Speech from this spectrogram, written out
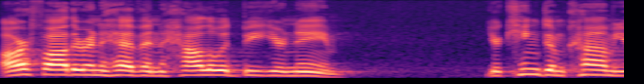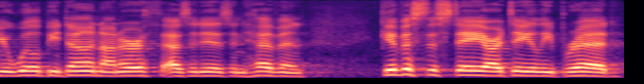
Our Father in heaven, hallowed be your name. Your kingdom come, your will be done on earth as it is in heaven. Give us this day our daily bread,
